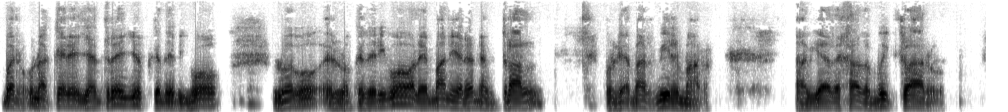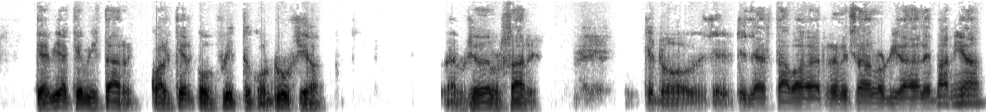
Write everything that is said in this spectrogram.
bueno, una querella entre ellos que derivó, luego en lo que derivó Alemania era neutral, porque además Bismarck había dejado muy claro que había que evitar cualquier conflicto con Rusia, la Rusia de los zares, que, no, que, ya estaba realizada la unidad de Alemania,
